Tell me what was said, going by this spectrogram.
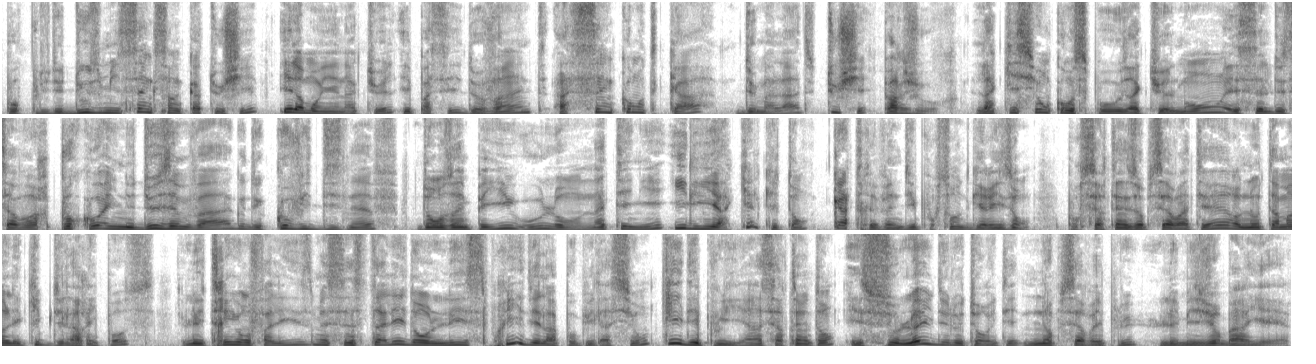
pour plus de 12 500 cas touchés et la moyenne actuelle est passée de 20 à 50 cas de malades touchés par jour. La question qu'on se pose actuellement est celle de savoir pourquoi une deuxième vague de Covid-19 dans un pays où l'on atteignait il y a quelque temps 90% de guérison. Pour certains observateurs, notamment l'équipe de la riposte, le triomphalisme s'installait dans l'esprit de la population qui, depuis un certain temps et sous l'œil de l'autorité, n'observait plus les mesures barrières.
